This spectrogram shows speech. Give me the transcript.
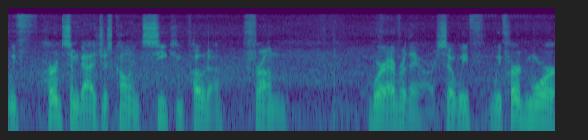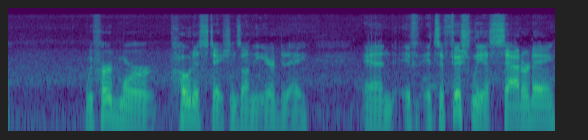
We've heard some guys just calling CQ POTA from wherever they are. So we've we've heard more we've heard more POTA stations on the air today. And if it's officially a Saturday,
